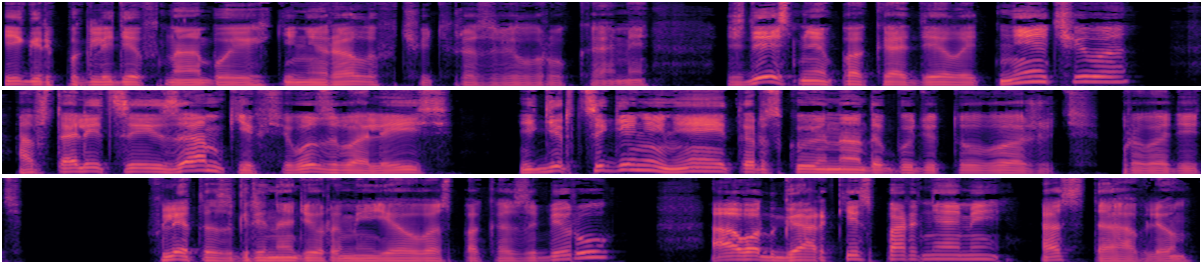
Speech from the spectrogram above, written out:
Игорь, поглядев на обоих генералов, чуть развел руками. «Здесь мне пока делать нечего, а в столице и замке всего завались. И герцогиню Нейтерскую надо будет уважить, проводить. Флета с гренадерами я у вас пока заберу, а вот гарки с парнями оставлю».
